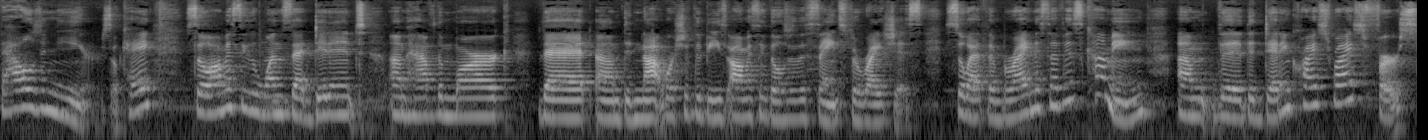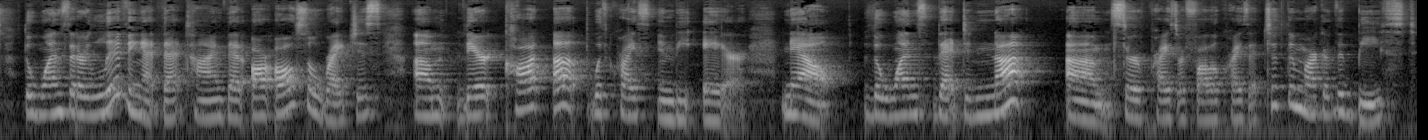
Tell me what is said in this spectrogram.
thousand years. Okay, so obviously the ones that didn't um, have the mark, that um, did not worship the beast, obviously those are the saints, the righteous. So at the brightness of his coming, um, the, the dead in Christ rise first. The ones that are living at that time that are also righteous, um, they're caught up with Christ in the air. Now, the ones that did not um, serve Christ or follow Christ that took the mark of the beast.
